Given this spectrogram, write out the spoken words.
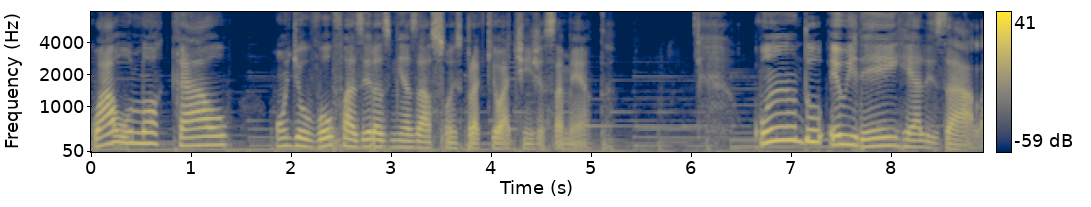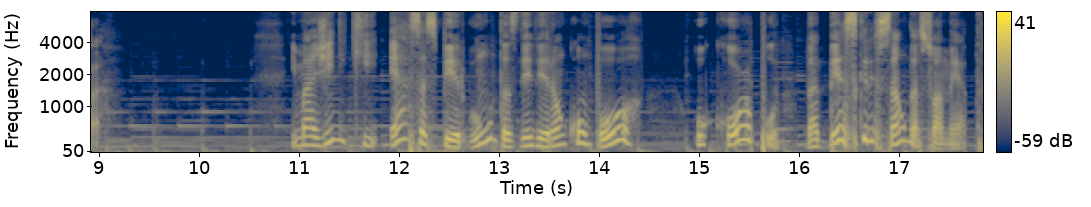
Qual o local onde eu vou fazer as minhas ações para que eu atinja essa meta? Quando eu irei realizá-la? Imagine que essas perguntas deverão compor o corpo da descrição da sua meta.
